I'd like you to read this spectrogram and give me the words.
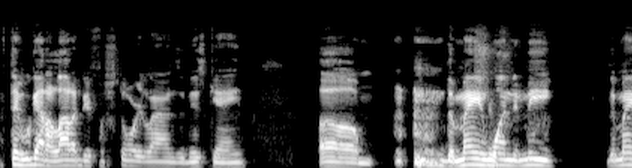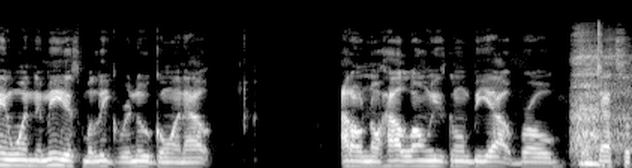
I think we got a lot of different storylines in this game. Um, the main Sure. one to me, the main one to me is Malik Reneau going out. I don't know how long he's going to be out, bro. That's a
